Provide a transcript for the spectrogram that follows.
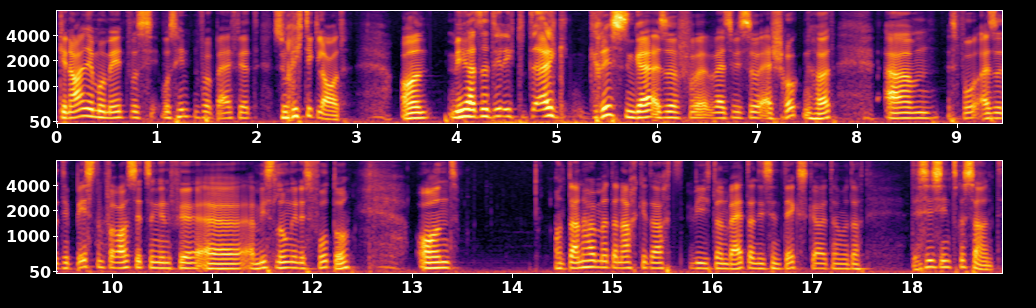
genau in dem Moment, wo es hinten vorbeifährt, so richtig laut. Und mich hat es natürlich total gerissen, also weil es mich so erschrocken hat. Ähm, also die besten Voraussetzungen für äh, ein misslungenes Foto. Und, und dann habe ich mir danach gedacht, wie ich dann weiter an diesem Text gearbeitet habe, habe ich gedacht, das ist interessant.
